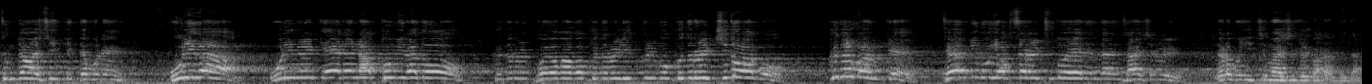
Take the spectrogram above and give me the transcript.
등장할 수 있기 때문에 우리가 우리를 깨는 아픔이라도 그들을 포용하고 그들을 이끌고 그들을 지도하고 그들과 함께 대한민국 역사를 주도해야 된다는 사실을 여러분 잊지 마시길 바랍니다.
